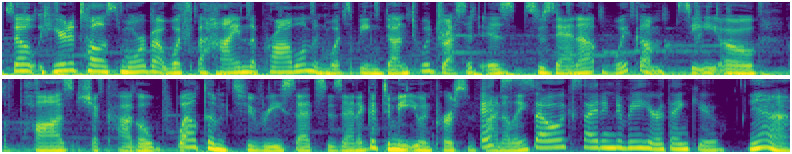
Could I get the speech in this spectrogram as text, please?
So, here to tell us more about what's behind the problem and what's being done to address it is Susanna Wickham, CEO of Paws Chicago. Welcome to Reset, Susanna. Good to meet you in person finally. It's so exciting to be here. Thank you. Yeah.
